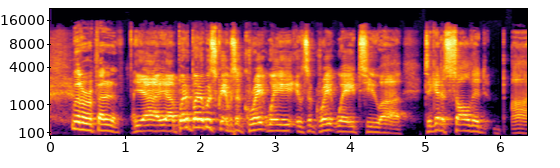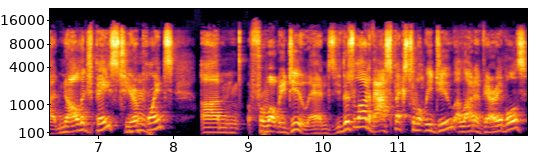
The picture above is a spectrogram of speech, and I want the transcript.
little repetitive. yeah, yeah, but but it was great. It was a great way. It was a great way to uh, to get a solid uh, knowledge base. To your point, um, for what we do, and there's a lot of aspects to what we do, a lot of variables.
